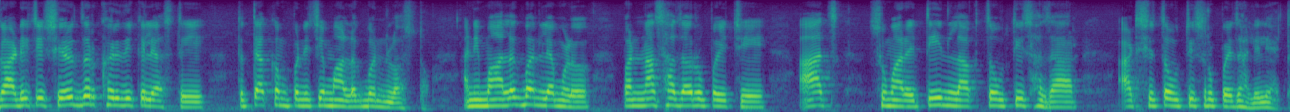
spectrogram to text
गाडीचे शेअर जर खरेदी केले असते तर त्या कंपनीचे मालक बनलो असतो. आणि मालक बनल्यामुळं पन्नास हजार रुपयेचे आज सुमारे तीन लाख चौतीस हजार आठशे चौतीस रुपये झालेले आहेत.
